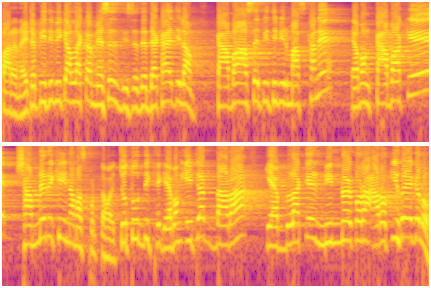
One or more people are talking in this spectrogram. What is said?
পারে না। এটা পৃথিবীকে আল্লাহ একটা মেসেজ দিছে যে, দেখায় দিলাম, কাবা আছে পৃথিবীর মাঝখানে এবং কাবাকে সামনে রেখেই নামাজ পড়তে হয়, চতুর্দিক থেকে। এবং এটার দ্বারা ক্যাবলাকে নির্ণয় করা আরও কি হয়ে গেল?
